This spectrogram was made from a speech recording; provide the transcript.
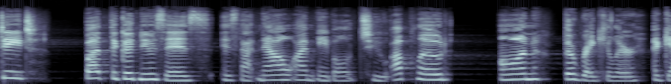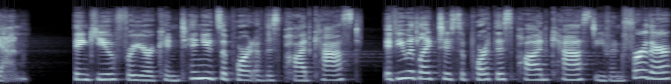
date. But the good news is is that now I'm able to upload on the regular again. Thank you for your continued support of this podcast. If you would like to support this podcast even further,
